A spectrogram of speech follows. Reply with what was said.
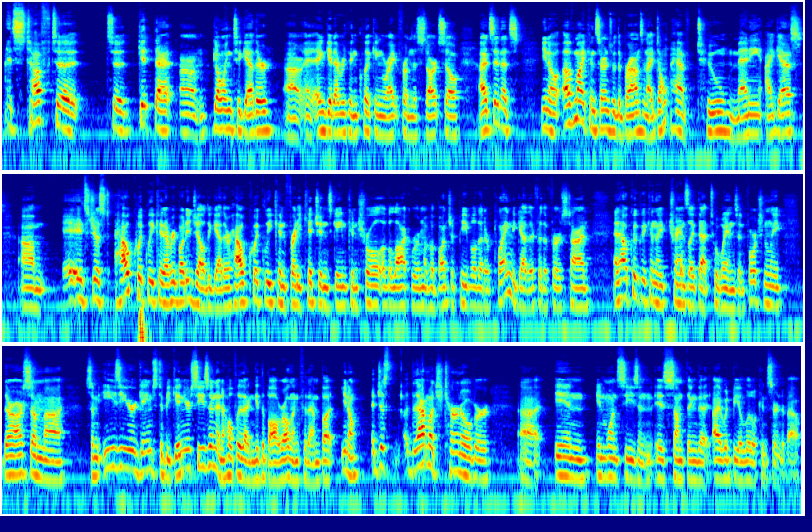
it's tough to to get that um, going together uh, and get everything clicking right from the start. So I'd say that's you know of my concerns with the Browns, and I don't have too many, I guess. Um, it's just how quickly can everybody gel together? How quickly can Freddie Kitchens gain control of a locker room of a bunch of people that are playing together for the first time? And how quickly can they translate that to wins? Unfortunately, there are some uh, some easier games to begin your season, and hopefully that can get the ball rolling for them. But you know, just that much turnover uh, in in one season is something that I would be a little concerned about.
